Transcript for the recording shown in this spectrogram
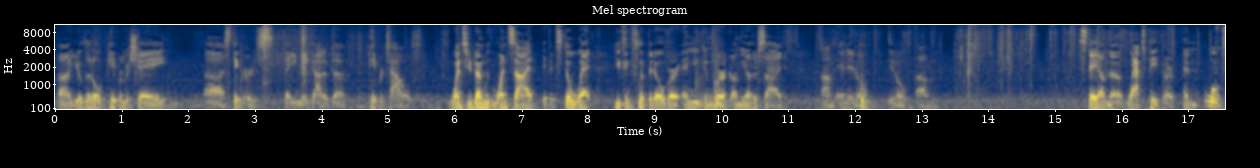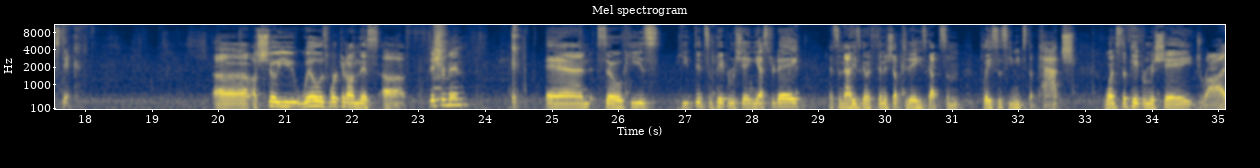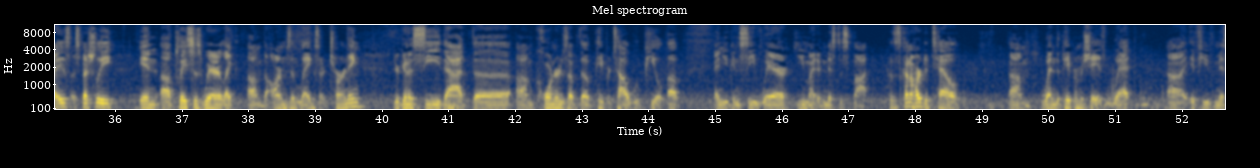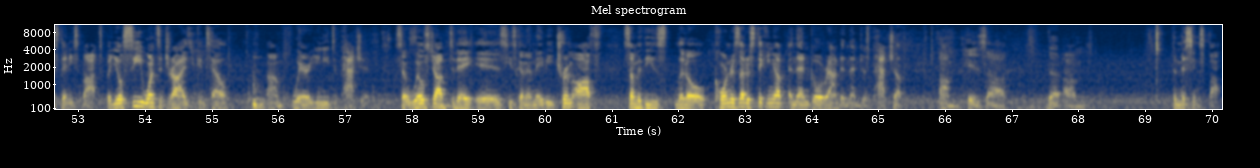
uh, your little paper mache uh, stickers that you make out of the paper towels. Once you're done with one side, if it's still wet, you can flip it over and you can work on the other side, um, and it'll it'll um, stay on the wax paper and won't stick. Uh, I'll show you. Will is working on this uh, fisherman, and so he's he did some paper macheing yesterday, and so now he's going to finish up today. He's got some places he needs to patch. Once the paper mache dries, especially in uh, places where like um, the arms and legs are turning, you're going to see that the um, corners of the paper towel will peel up, and you can see where you might have missed a spot because it's kind of hard to tell um, when the paper mache is wet uh, if you've missed any spots. But you'll see once it dries, you can tell um, where you need to patch it. So Will's job today is he's going to maybe trim off some of these little corners that are sticking up, and then go around and then just patch up um, his uh, the um, the missing spot.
